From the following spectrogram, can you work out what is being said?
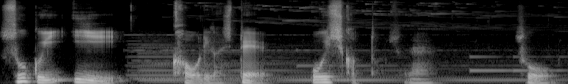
すごくいい香りがして、美味しかったんですよね。そう。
